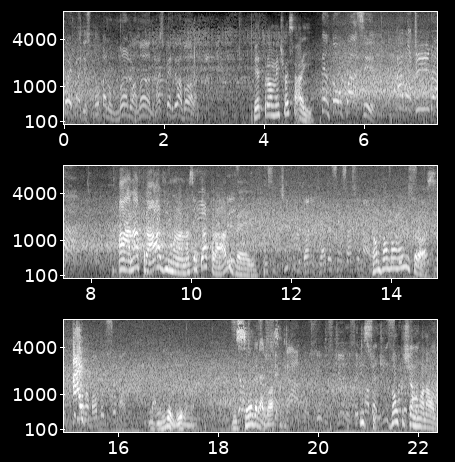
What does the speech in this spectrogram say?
Foi pra disputa no mano a mano, mas perdeu a bola. Pedro provavelmente vai sair. Tentou o passe. A batida. Ah, na trave, mano. Acertei a trave, velho. Esse tipo de bola enfiada é sensacional. Vamos, vamos, vamos, Cross. posicionado. Não, me engoliram, mano. Em cima do negócio, Isso. Vamos, Cristiano. Ronaldo.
